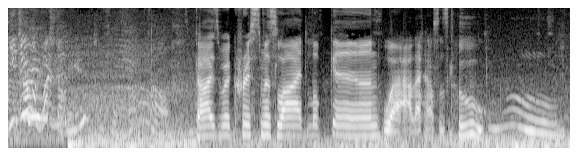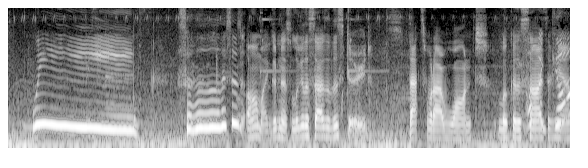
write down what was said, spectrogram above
You do have a watchdog. Guys, we're Christmas light looking. Wow, that house is cool. Wee. So this is. Oh my goodness! Look at the size of this dude. That's what I want. Look at the size of him.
